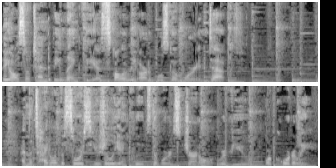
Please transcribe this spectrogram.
They also tend to be lengthy as scholarly articles go more in-depth. And the title of the source usually includes the words journal, review, or quarterly.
